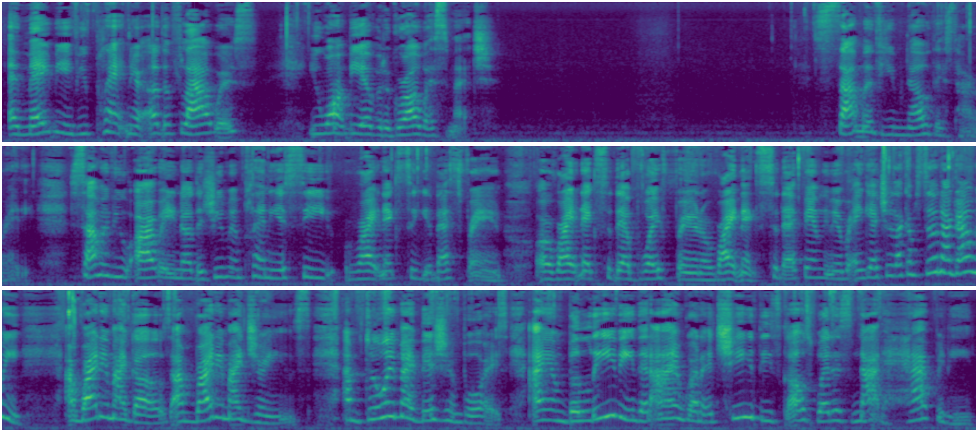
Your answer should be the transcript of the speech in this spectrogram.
And maybe if you plant near other flowers, you won't be able to grow as much. Some of you know this already. Some of you already know that you've been planting your seed right next to your best friend, or right next to their boyfriend, or right next to that family member, and yet you're like, I'm still not going. I'm writing my goals. I'm writing my dreams. I'm doing my vision boards. I am believing that I am going to achieve these goals, but it's not happening.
